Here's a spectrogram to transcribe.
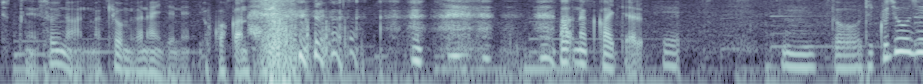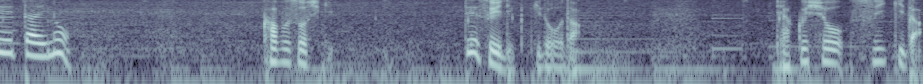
ちょっとねそういうのは、ま、興味がないんでねよくわかんないです。あなんか書いてある、えーうんと陸上自衛隊の下部組織。で水陸機動団。略称水機団。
